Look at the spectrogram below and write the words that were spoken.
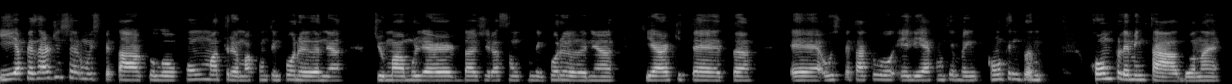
E apesar de ser um espetáculo com uma trama contemporânea, de uma mulher da geração contemporânea, que é arquiteta, é, o espetáculo ele é complementado né,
